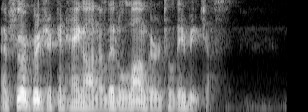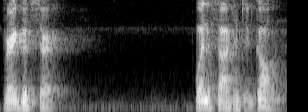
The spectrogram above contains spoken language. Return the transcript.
I'm sure Bridger can hang on a little longer until they reach us. Very good, sir. When the sergeant had gone,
